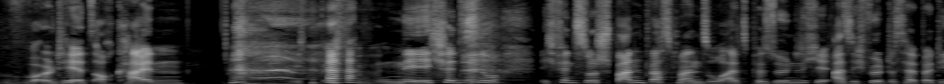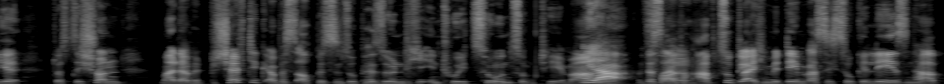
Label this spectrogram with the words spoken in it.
wollte jetzt auch keinen. ich, ich, nee, ich finde es nur, nur spannend, was man so als persönliche, also ich würde das halt bei dir, du hast dich schon mal damit beschäftigt, aber es ist auch ein bisschen so persönliche Intuition zum Thema. Ja. Und das voll. einfach abzugleichen mit dem, was ich so gelesen habe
